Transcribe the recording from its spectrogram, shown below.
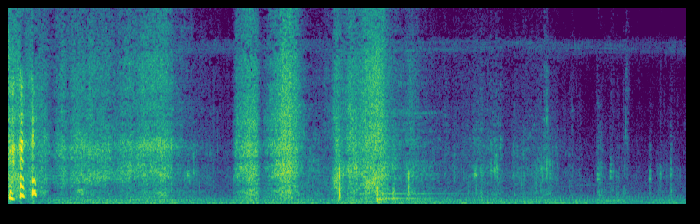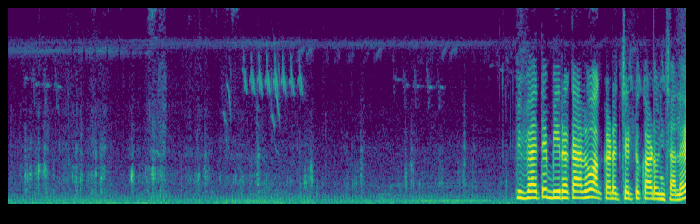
ఇవైతే బీరకాయలు అక్కడ చెట్టు కాడ ఉంచాలి.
